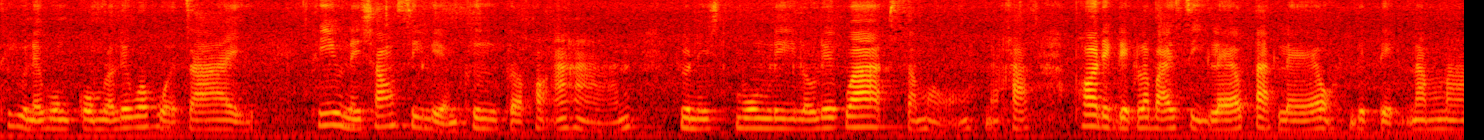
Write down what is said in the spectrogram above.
ที่อยู่ในวงกลมเราเรียกว่าหัวใจ ที่อยู่ในช่องสี่เหลี่ยมคือกระเพาะอาหารอยู่ในวงรีเราเรียกว่าสมองนะคะ พอเด็กๆระบายสีแล้วตัดแล้วเด็กๆนำมา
